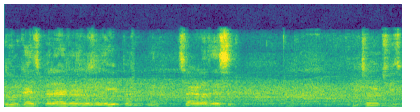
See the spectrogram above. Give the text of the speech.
nunca esperar verlos ahí, pero bueno, se agradece. Muchas gracias.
